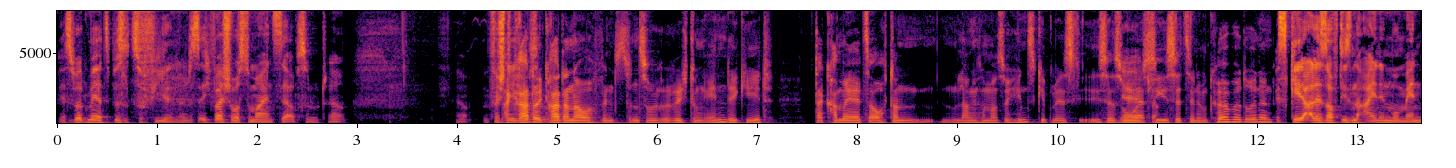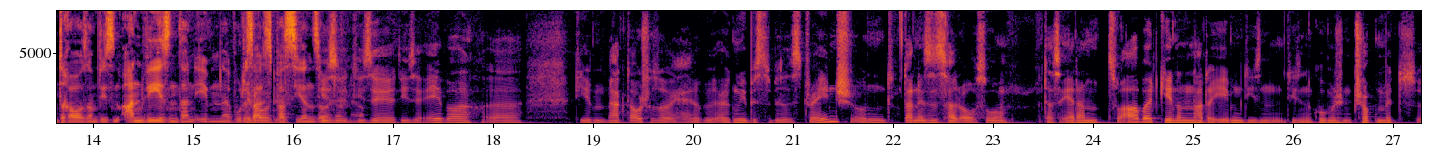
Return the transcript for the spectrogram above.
Es wird mir jetzt ein bisschen zu viel. Ne? Das, ich weiß schon, was du meinst, ja, absolut, ja. ja verstehe Gerade dann auch, wenn es dann so Richtung Ende geht, da kann man jetzt auch dann langsam mal so hinskippen. Es ist ja so, ja, ja, sie ist jetzt in einem Körper drinnen. Es geht alles auf diesen einen Moment raus, auf diesem Anwesen dann eben, ne, wo das genau, alles passieren soll. Diese, dann, ja. diese, diese Ava, äh, die merkt auch schon so, ja, irgendwie bist du ein bisschen strange und dann ist es halt auch so, dass er dann zur Arbeit geht. Dann hat er eben diesen, diesen komischen Job mit, äh,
